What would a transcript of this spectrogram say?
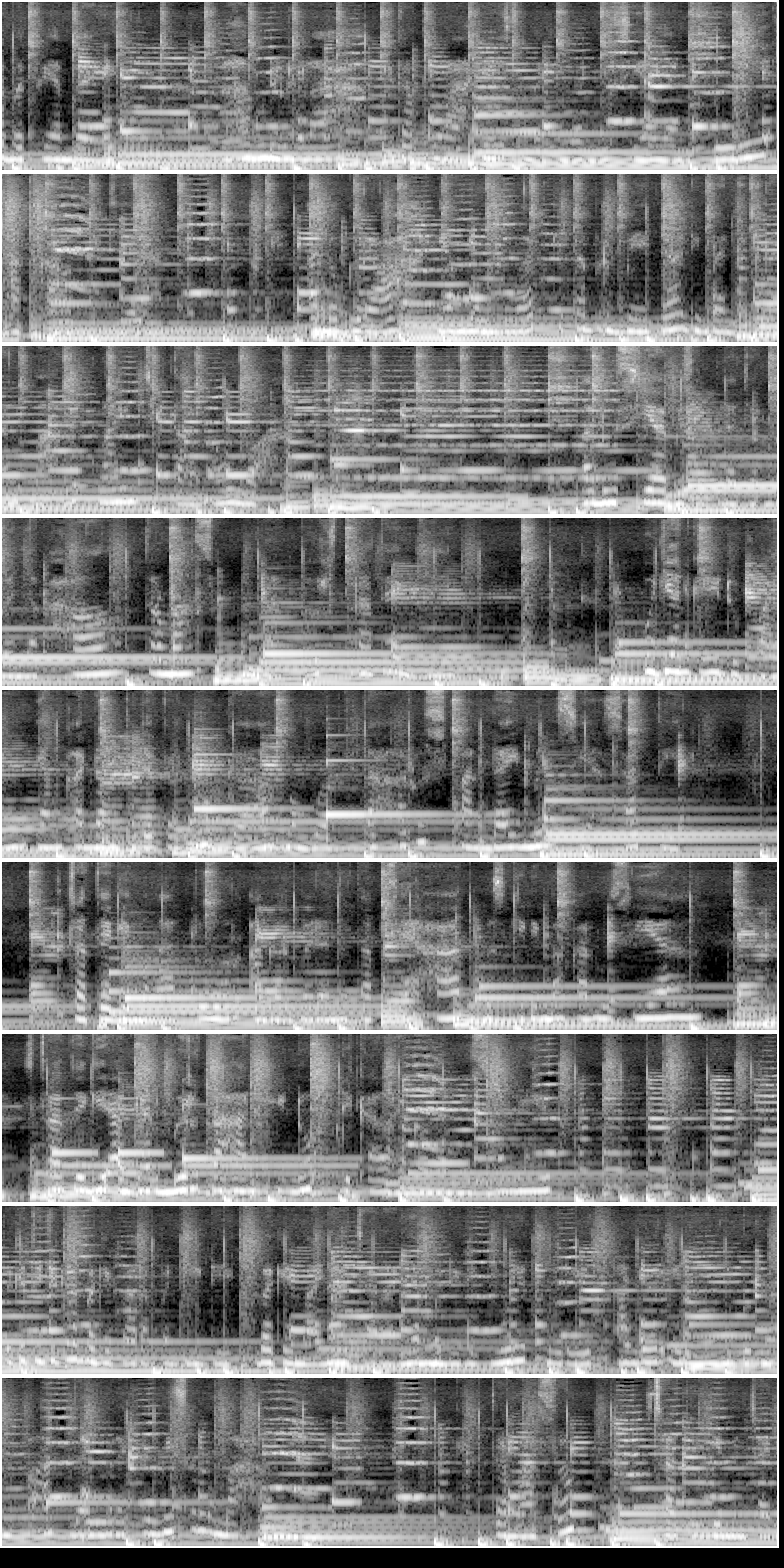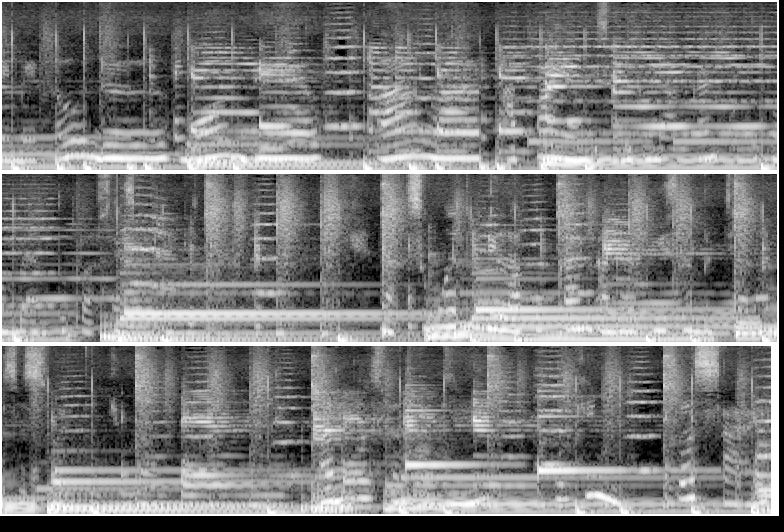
sahabatku yang baik Alhamdulillah kita terlahir sebagai manusia yang diberi akal pikiran. Anugerah yang membuat kita berbeda dibandingkan makhluk lain ciptaan Allah. Manusia bisa belajar banyak hal termasuk mengatur strategi. Ujian kehidupan yang kadang tidak terduga membuat kita harus pandai mensiasati. Strategi mengatur agar bertahan hidup di kala ekonomi sulit. Begitu juga bagi para pendidik, bagaimana caranya mendidik murid-murid agar ilmu bermanfaat dan mereka bisa memahami. Termasuk strategi mencari metode, model, alat, apa yang bisa digunakan untuk membantu proses pendidikan. Nah, semua itu dilakukan agar bisa berjalan sesuai tujuan. Tanpa strategi, mungkin selesai,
